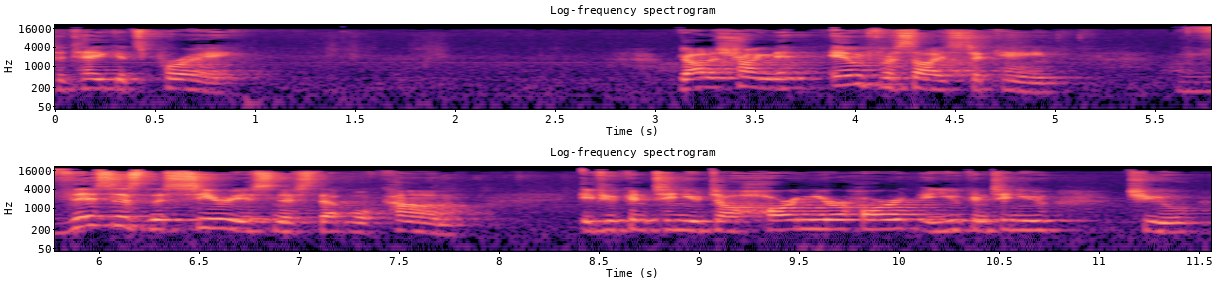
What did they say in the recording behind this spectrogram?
to take its prey. God is trying to emphasize to Cain this is the seriousness that will come if you continue to harden your heart and you continue to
